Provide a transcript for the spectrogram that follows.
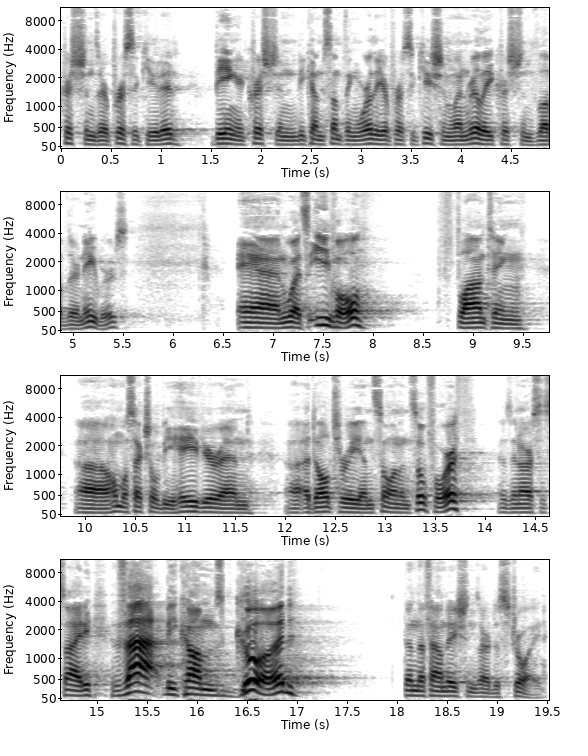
Christians are persecuted, being a Christian becomes something worthy of persecution when really Christians love their neighbors. And what's evil flaunting uh, homosexual behavior and uh, adultery and so on and so forth, as in our society, that becomes good, then the foundations are destroyed.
